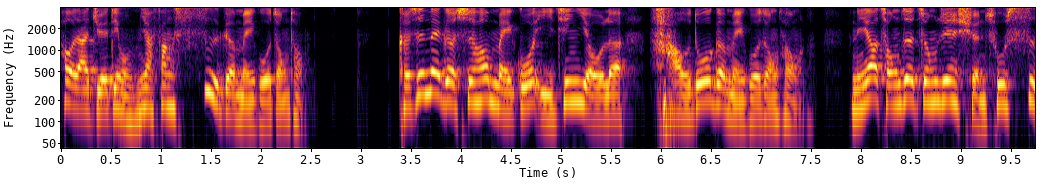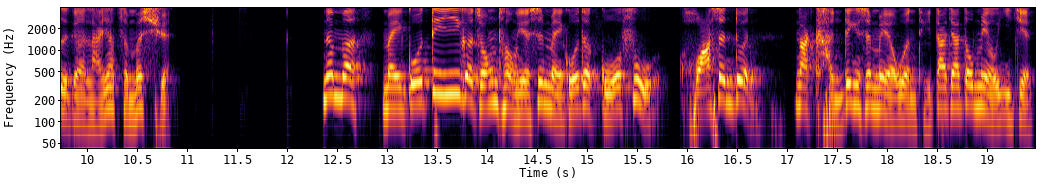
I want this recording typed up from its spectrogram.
后来决定我们要放四个美国总统，可是那个时候美国已经有了好多个美国总统了，你要从这中间选出四个来，要怎么选？那么美国第一个总统也是美国的国父华盛顿，那肯定是没有问题，大家都没有意见。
